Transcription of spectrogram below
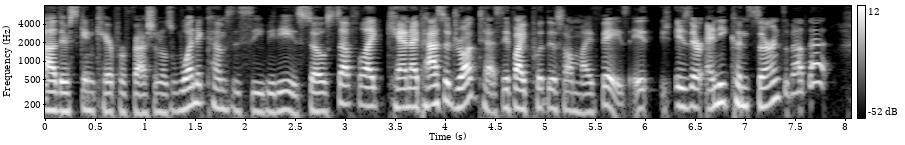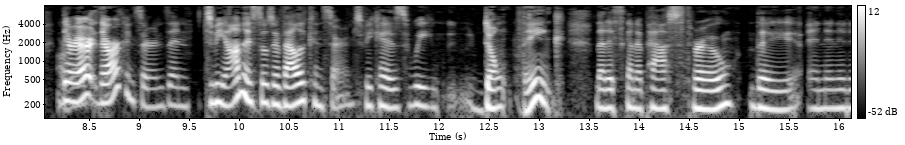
uh, their skincare professionals when it comes to CBDs. So stuff like, can I pass a drug test if I put this on my face? It, is there any concerns about that? there are there are concerns, and to be honest, those are valid concerns because we don't think that it's going to pass through the and then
